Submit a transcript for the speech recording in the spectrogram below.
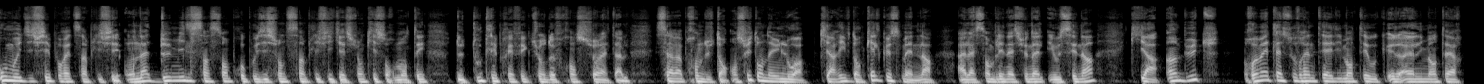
ou modifiés pour être simplifiés. On a 2500 propositions de simplification qui sont remontées de toutes les préfectures de France sur la table. Ça va prendre du temps. Ensuite, on a une loi qui arrive dans quelques semaines, là, à l'Assemblée nationale et au Sénat, qui a un but, remettre la souveraineté alimentaire au, euh, alimentaire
